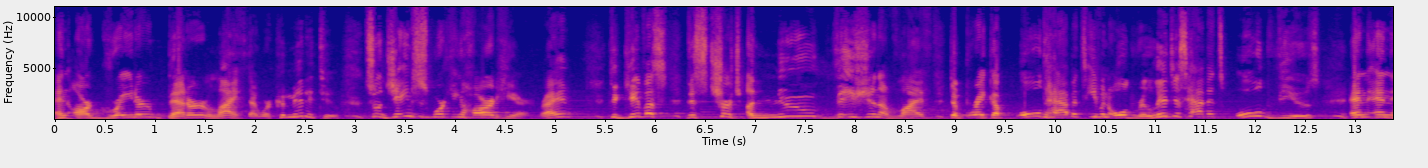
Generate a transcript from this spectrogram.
and our greater, better life that we're committed to. So James is working hard here, right? To give us this church a new vision of life, to break up old habits, even old religious habits, old views, and, and,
